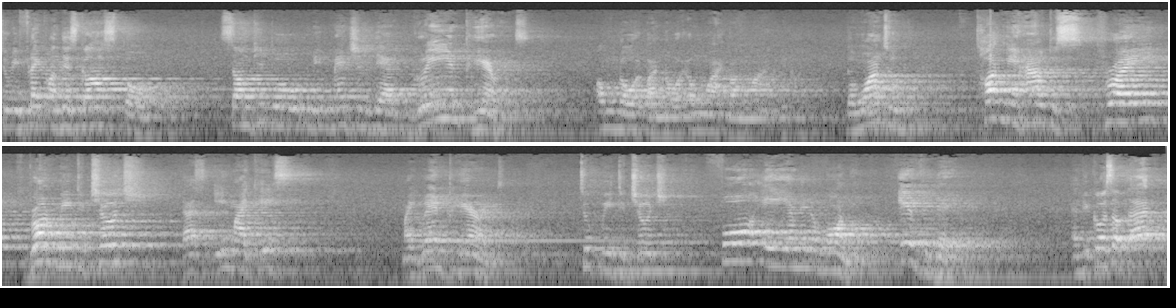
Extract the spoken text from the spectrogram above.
to reflect on this gospel, some people mentioned their grandparents. Ông nội, bà nội, ông ngoại, bà ngoại, you know. The ones who taught me how to pray, brought me to church. That's in my case. My grandparents took me to church 4 a.m. in the morning, every day. And because of that,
